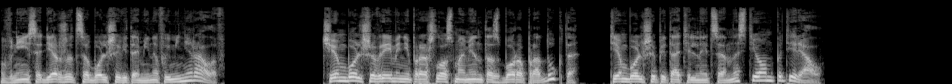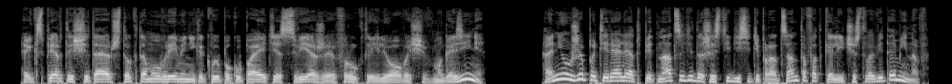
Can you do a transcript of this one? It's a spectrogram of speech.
В ней содержится больше витаминов и минералов. Чем больше времени прошло с момента сбора продукта, тем больше питательной ценности он потерял. Эксперты считают, что к тому времени, как вы покупаете свежие фрукты или овощи в магазине, они уже потеряли от 15 до 60% от количества витаминов.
